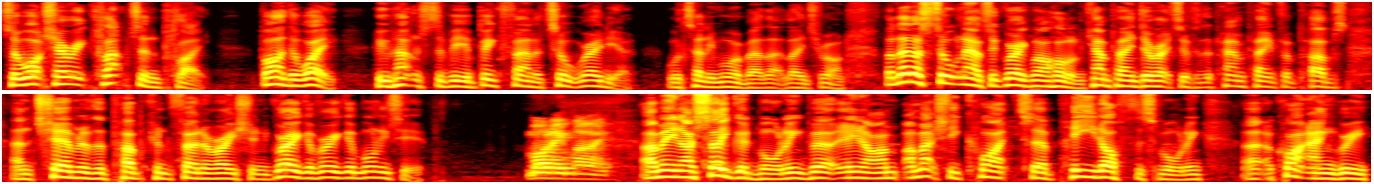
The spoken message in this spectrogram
to watch Eric Clapton play. By the way, who happens to be a big fan of Talk Radio. We'll tell you more about that later on. But let us talk now to Greg Mulholland, Campaign Director for the Campaign for Pubs and Chairman of the Pub Confederation. Greg, a very good morning to you. Morning, Mike. I mean, I say good morning, but you know, I'm, I'm actually quite uh, peed off this morning. Uh, I'm quite angry.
